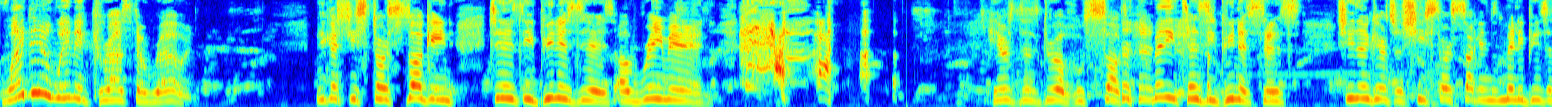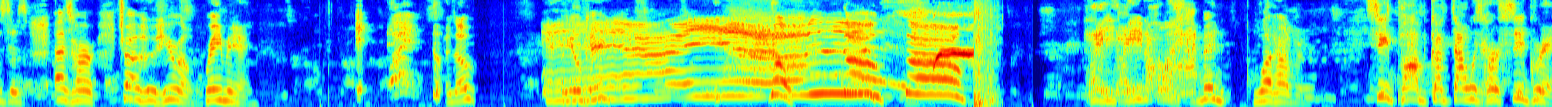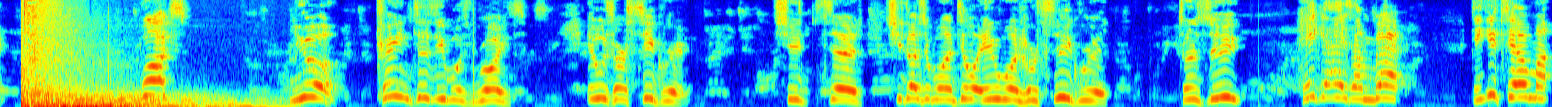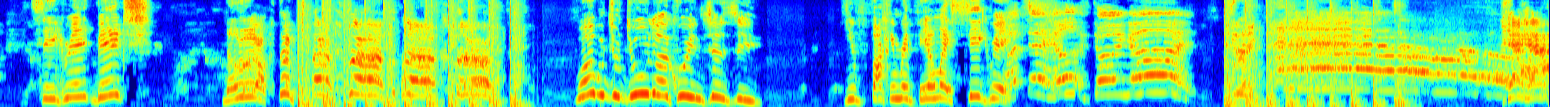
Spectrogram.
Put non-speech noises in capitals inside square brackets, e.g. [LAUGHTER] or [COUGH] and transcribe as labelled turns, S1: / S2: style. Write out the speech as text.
S1: Why did a woman cross the road? Because she starts sucking Tennessee penises of Raymond. [LAUGHS] Here's this girl who sucks many [LAUGHS] Tennessee penises. She then cares so she starts sucking as many penises as her childhood hero, Raymond.
S2: What?
S1: Hello? Are you okay?
S2: No,
S1: No! No!
S2: Hey, you know what happened?
S1: What happened?
S2: See, Pop got that was her secret.
S1: What? Yeah, Kane Dizzy was right. It was her secret. She said she doesn't want to tell anyone her secret. Tennessee?
S2: Hey guys, I'm back. Did you tell my secret, bitch?
S1: No, no, no. Ah, ah, ah, ah. Why would you do that, Queen Tennessee?
S2: You fucking reveal my secret.
S3: What the hell is going on?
